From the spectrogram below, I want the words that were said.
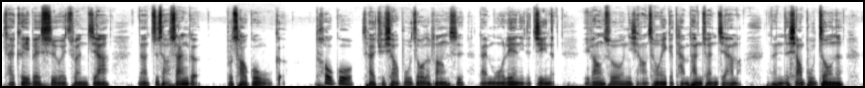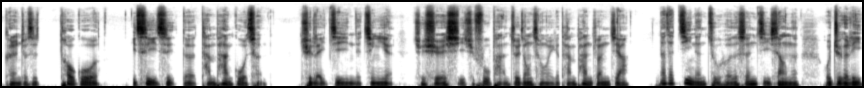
才可以被视为专家？那至少三个，不超过五个。透过采取小步骤的方式来磨练你的技能，比方说你想要成为一个谈判专家嘛，那你的小步骤呢，可能就是透过一次一次的谈判过程去累积你的经验，去学习，去复盘，最终成为一个谈判专家。那在技能组合的升级上呢，我举个例，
